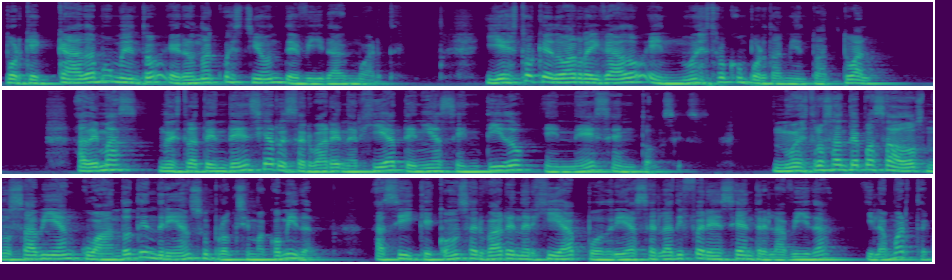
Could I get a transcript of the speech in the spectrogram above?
porque cada momento era una cuestión de vida y muerte. Y esto quedó arraigado en nuestro comportamiento actual. Además, nuestra tendencia a reservar energía tenía sentido en ese entonces. Nuestros antepasados no sabían cuándo tendrían su próxima comida, así que conservar energía podría ser la diferencia entre la vida y la muerte.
